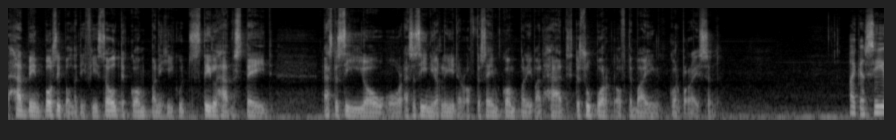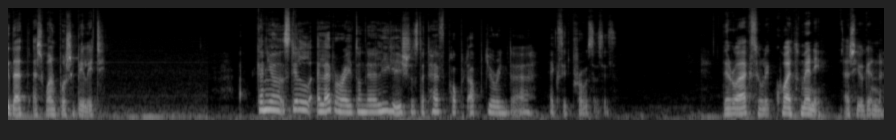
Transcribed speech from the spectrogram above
have been possible that if he sold the company, he could still have stayed as the CEO or as a senior leader of the same company but had the support of the buying corporation? I can see that as one possibility. Can you still elaborate on the legal issues that have popped up during the exit processes? There are actually quite many, as you can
